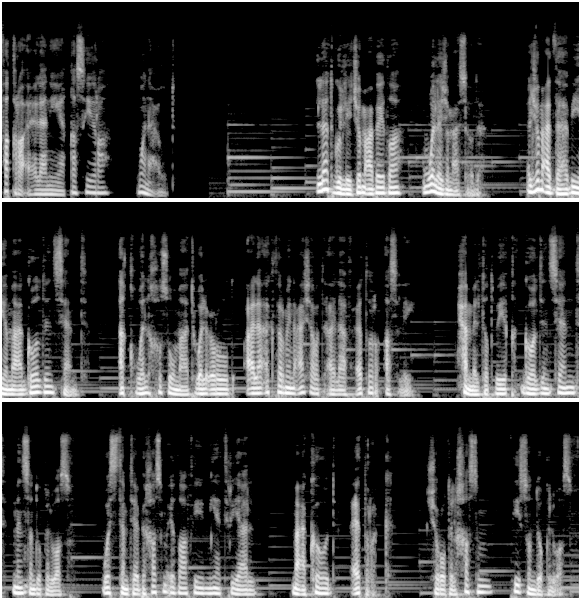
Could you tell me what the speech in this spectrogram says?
فقرة إعلانية قصيرة ونعود. لا تقول لي جمعة بيضاء ولا جمعة سوداء. الجمعة الذهبية مع Golden Scent أقوى الخصومات والعروض على أكثر من عشرة آلاف عطر أصلي. حمل تطبيق Golden Scent من صندوق الوصف واستمتع بخصم إضافي 100 ريال مع كود عطرك. شروط الخصم في صندوق الوصف.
